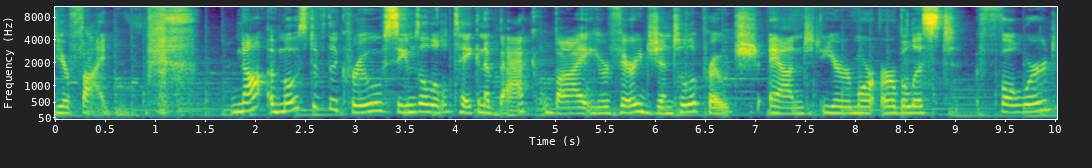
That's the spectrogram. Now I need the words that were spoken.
you're fine. Not most of the crew seems a little taken aback by your very gentle approach and your more herbalist forward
